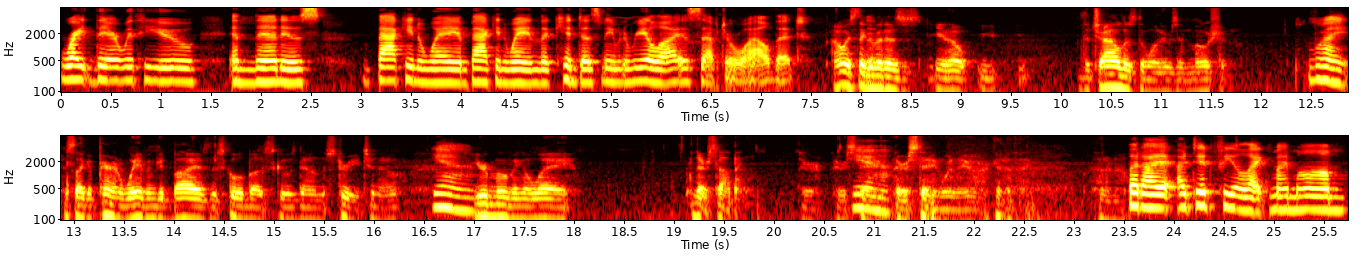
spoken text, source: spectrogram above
right there with you and then is backing away and backing away, and the kid doesn't even realize after a while that. I always think of it as you know, you, the child is the one who's in motion. Right. It's like a parent waving goodbye as the school bus goes down the street. You know, Yeah. you're moving away. They're stopping. They're they're staying. Yeah. They're staying where they are, kind of thing. I don't know. But I, I did feel like my mom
